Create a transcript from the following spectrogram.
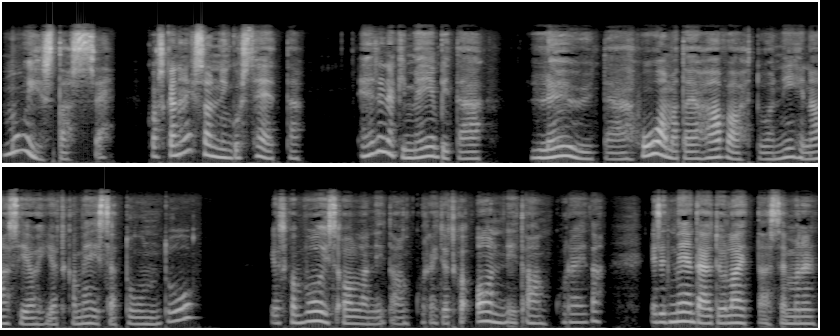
muista se. Koska näissä on niinku se, että ensinnäkin meidän pitää löytää, huomata ja havahtua niihin asioihin, jotka meissä tuntuu, jotka vois olla niitä ankkureita, jotka on niitä ankkureita. Ja sitten meidän täytyy laittaa semmoinen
